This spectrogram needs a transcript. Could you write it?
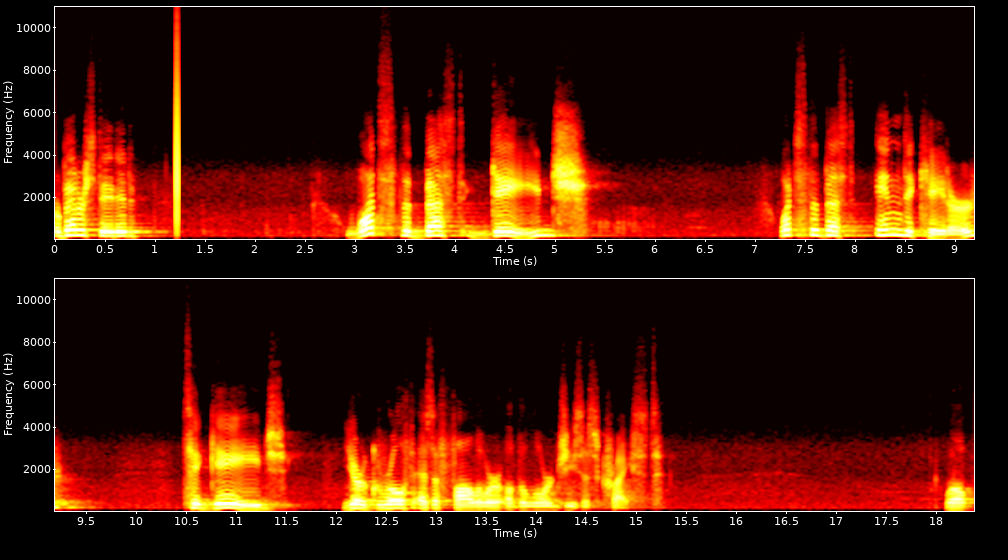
Or better stated, what's the best gauge? What's the best indicator to gauge your growth as a follower of the Lord Jesus Christ? Well,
